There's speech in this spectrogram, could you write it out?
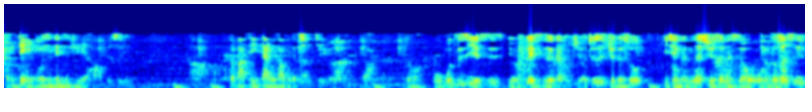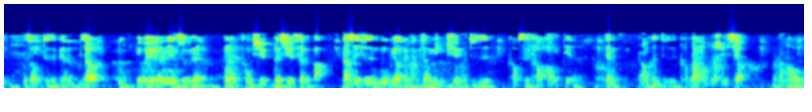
什么电影或者是电视剧也好，就是啊、会把自己带入到那个情境，对吧？对，我我自己也是有类似的感觉，就是觉得说以前可能在学生的时候，我们都算是那种就是可能比较有有人念书的呃同学的学生吧。然后所以就是目标可能就比较明确嘛，就是考试考好一点这样子，然后可能就是考到好的学校，然后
